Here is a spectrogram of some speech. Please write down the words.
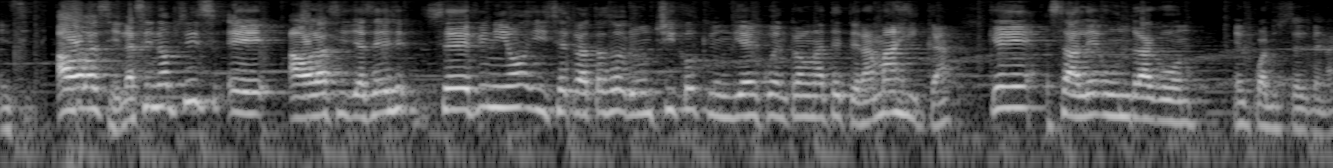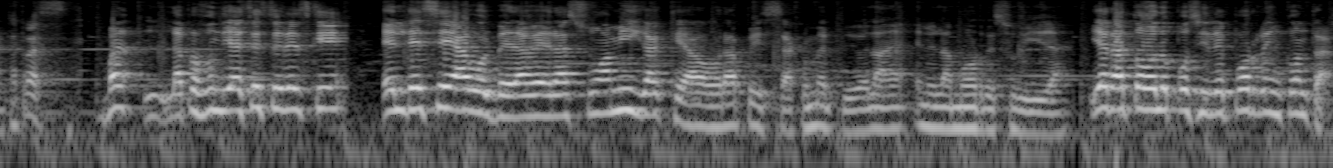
en sí. Ahora sí, la sinopsis, eh, ahora sí ya se, se definió y se trata sobre un chico que un día encuentra una tetera mágica que sale un dragón, el cual ustedes ven acá atrás. Bueno, la profundidad de esta historia es que él desea volver a ver a su amiga que ahora pues se ha convertido en el amor de su vida y hará todo lo posible por reencontrar.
